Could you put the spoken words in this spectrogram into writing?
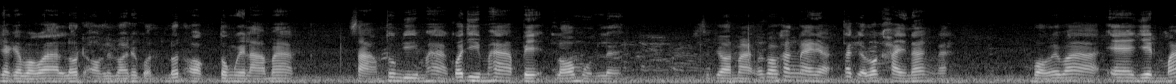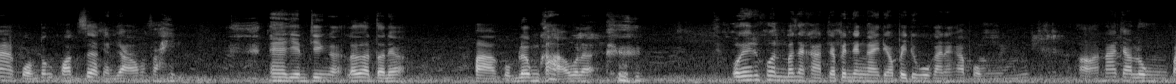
อยากจะบอกว่ารถออกเรียบร้อยทุกคน รถออกตรงเวลามากสามทุ่มยี่ห้าก็ยี่ห้าเป๊ะล้อหมุนเลย สุดยอดมากแล้วก็ข้างในเนี่ย ถ้าเกิดว่าใครนั่งนะ บอกเลยว่าแอร์เย็นมากผมต้องควักเสื้อแขนยาวมาใส่แอร์เย็นจริงอะแล้วก็ตอนเนี้ยปากผมเริ่มขาวแล้ว โอเคทุกคนบรรยากาศจะเป็นยังไงเดี๋ยวไปดูกันนะครับผม น่าจะลงไป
